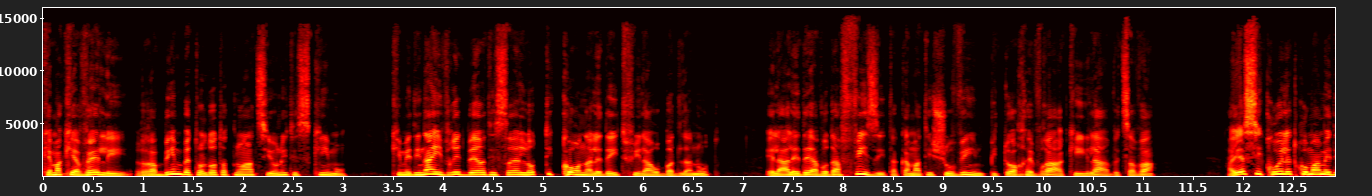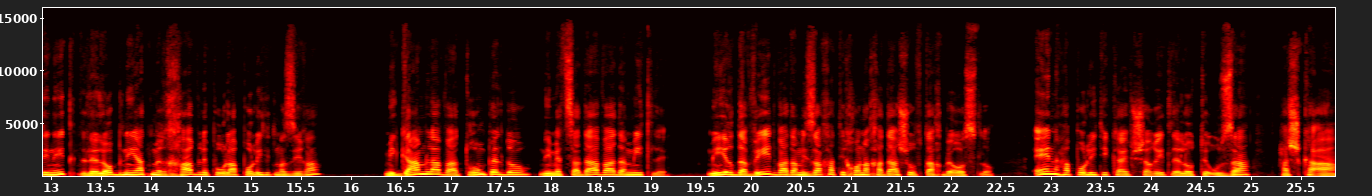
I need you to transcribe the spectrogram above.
כמקיאוולי, רבים בתולדות התנועה הציונית הסכימו כי מדינה עברית בארץ ישראל לא תיכון על ידי תפילה ובדלנות, אלא על ידי עבודה פיזית, הקמת יישובים, פיתוח חברה, קהילה וצבא. היה סיכוי לתקומה מדינית ללא בניית מרחב לפעולה פוליטית מזהירה? מגמלה ועד טרומפלדור, ממצדה ועד המיתלה, מעיר דוד ועד המזרח התיכון החדש שהובטח באוסלו. אין הפוליטיקה אפשרית ללא תעוזה, השקעה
